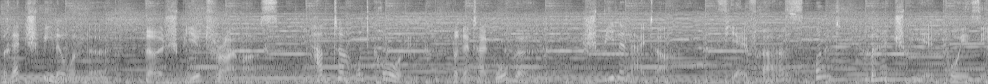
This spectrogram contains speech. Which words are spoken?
Brettspielerunde. The Spielträumers. Hunter und Kron. Brettagoge. Spieleleiter. Vielfraß und Brettspielpoesie.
